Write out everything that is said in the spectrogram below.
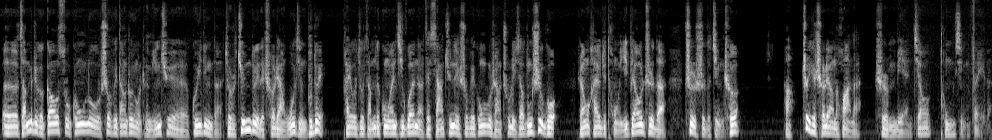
呃，咱们这个高速公路收费当中有这个明确规定的，就是军队的车辆、武警部队，还有就咱们的公安机关呢，在辖区内收费公路上处理交通事故，然后还有就统一标志的制式的警车。啊，这些车辆的话呢，是免交通行费的。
